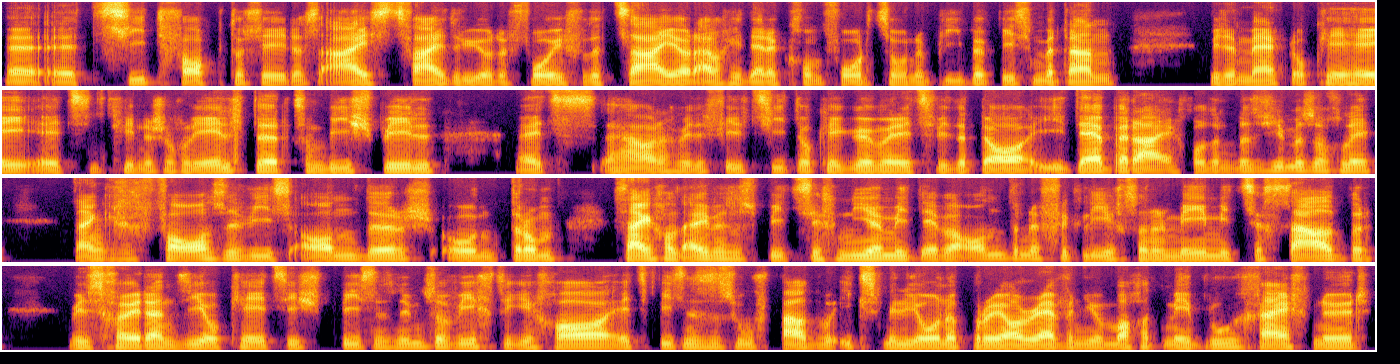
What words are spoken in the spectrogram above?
äh, äh Zeitfaktor sehen, dass 1, 2, 3 oder 5 oder 10 Jahre einfach in dieser Komfortzone bleiben, bis man dann wieder merkt, okay, hey, jetzt sind die Kinder schon ein bisschen älter zum Beispiel, jetzt habe ich wieder viel Zeit, okay, gehen wir jetzt wieder da in diesen Bereich, oder? Und das ist immer so ein bisschen, denke ich, phasenweise anders. Und darum sage ich halt immer so ein bisschen, sich nie mit eben anderen vergleichen, sondern mehr mit sich selber, weil es kann dann sein, okay, jetzt ist Business nicht mehr so wichtig, ich habe jetzt Businesses aufgebaut, wo x Millionen pro Jahr Revenue machen, mehr brauche ich eigentlich nicht,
